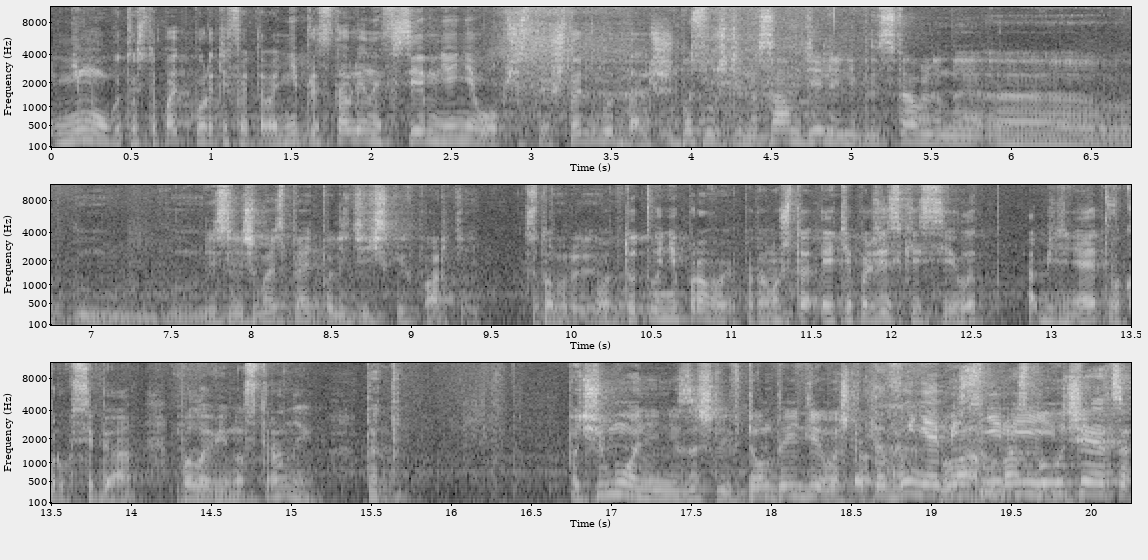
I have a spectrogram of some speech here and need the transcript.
не могут выступать против этого, не представлены все мнения в обществе. Что это будет дальше? Послушайте, на самом деле не представлены, э, если не ошибаюсь, пять политических партий. Стоп. Которые... Вот тут вы не правы, потому что эти политические силы объединяют вокруг себя половину страны. Так почему они не зашли? В том-то и дело, что... Это вы не У нас- объяснили У нас им. получается...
